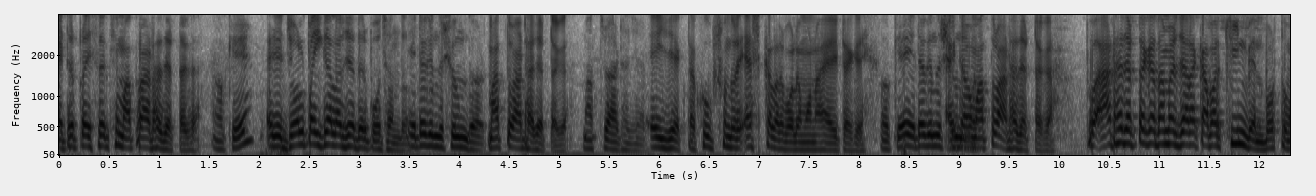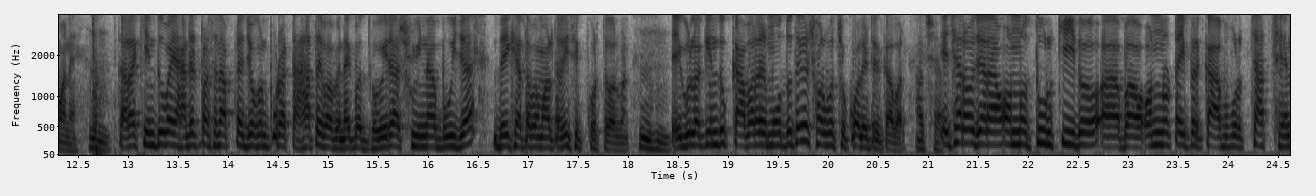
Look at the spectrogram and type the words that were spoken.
এটার প্রাইস রাখছি মাত্র আট হাজার টাকা। ওকে। এই যে জলপাই কালার যাদের পছন্দ। এটা কিন্তু সুন্দর। মাত্র আট হাজার টাকা। মাত্র আট হাজার। এই যে একটা খুব সুন্দর অ্যাশ কালার বলে মনে হয় এটাকে। ওকে এটা কিন্তু সুন্দর। এটাও মাত্র আট হাজার টাকা। তো আট হাজার টাকা দামের যারা কাবার কিনবেন বর্তমানে তারা কিন্তু ভাই হান্ড্রেড পার্সেন্ট আপনি যখন পুরো একটা হাতে পাবেন একবার ধৈরা শুই না বুইজা দেখে তারপর মালটা রিসিভ করতে পারবেন। এগুলা কিন্তু কাবারের মধ্য থেকে সর্বোচ্চ কোয়ালিটির কাবার। আচ্ছা। এছাড়াও যারা অন্য তুর্কি বা অন্য টাইপের কাপড় চাচ্ছেন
